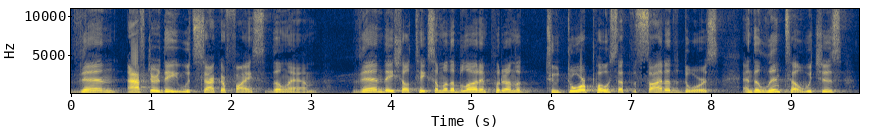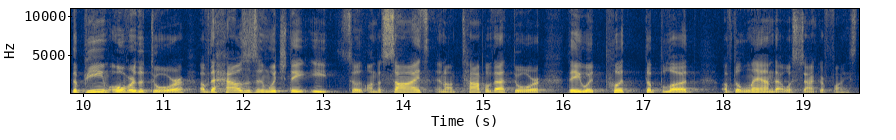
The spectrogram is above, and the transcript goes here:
Then, after they would sacrifice the lamb, then they shall take some of the blood and put it on the two doorposts at the side of the doors, and the lintel, which is the beam over the door of the houses in which they eat. So on the sides and on top of that door, they would put the blood of the lamb that was sacrificed.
